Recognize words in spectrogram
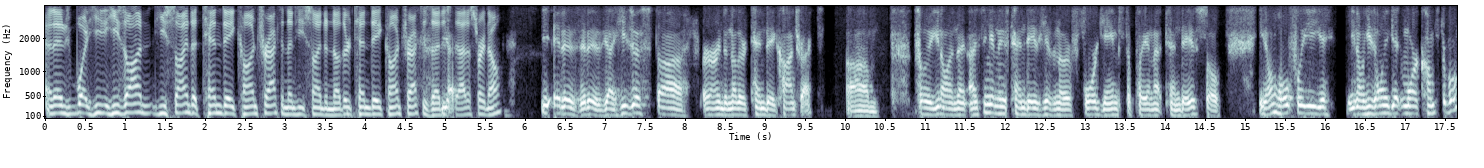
And then what he he's on he signed a 10 day contract and then he signed another 10 day contract. Is that his yeah. status right now? It is. It is. Yeah. He just uh, earned another 10 day contract. Um, so, you know, and I think in these 10 days, he has another four games to play in that 10 days. So, you know, hopefully, you know, he's only getting more comfortable.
